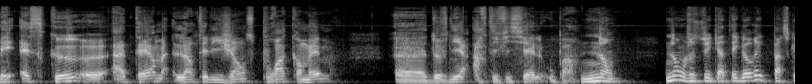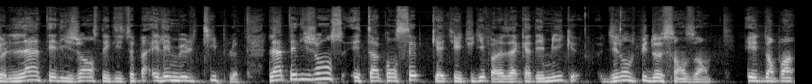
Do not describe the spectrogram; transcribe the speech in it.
Mais est-ce que euh, à terme l'intelligence pourra quand même euh, devenir artificielle ou pas? Non. Non, je suis catégorique parce que l'intelligence n'existe pas. Elle est multiple. L'intelligence est un concept qui a été étudié par les académiques, disons, depuis 200 ans. Et pendant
